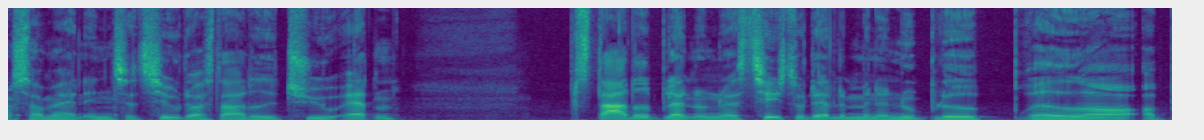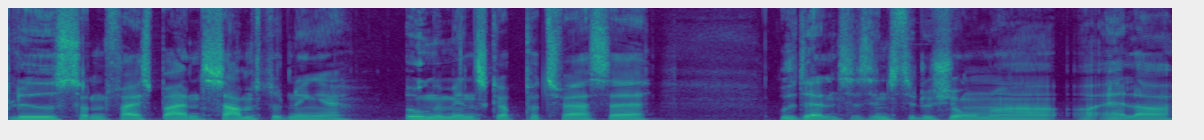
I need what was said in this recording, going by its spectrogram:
som er et initiativ, der er startet i 2018. Startede blandt universitetsstuderende, men er nu blevet bredere og blevet sådan faktisk bare en sammenslutning af unge mennesker på tværs af uddannelsesinstitutioner og alder,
